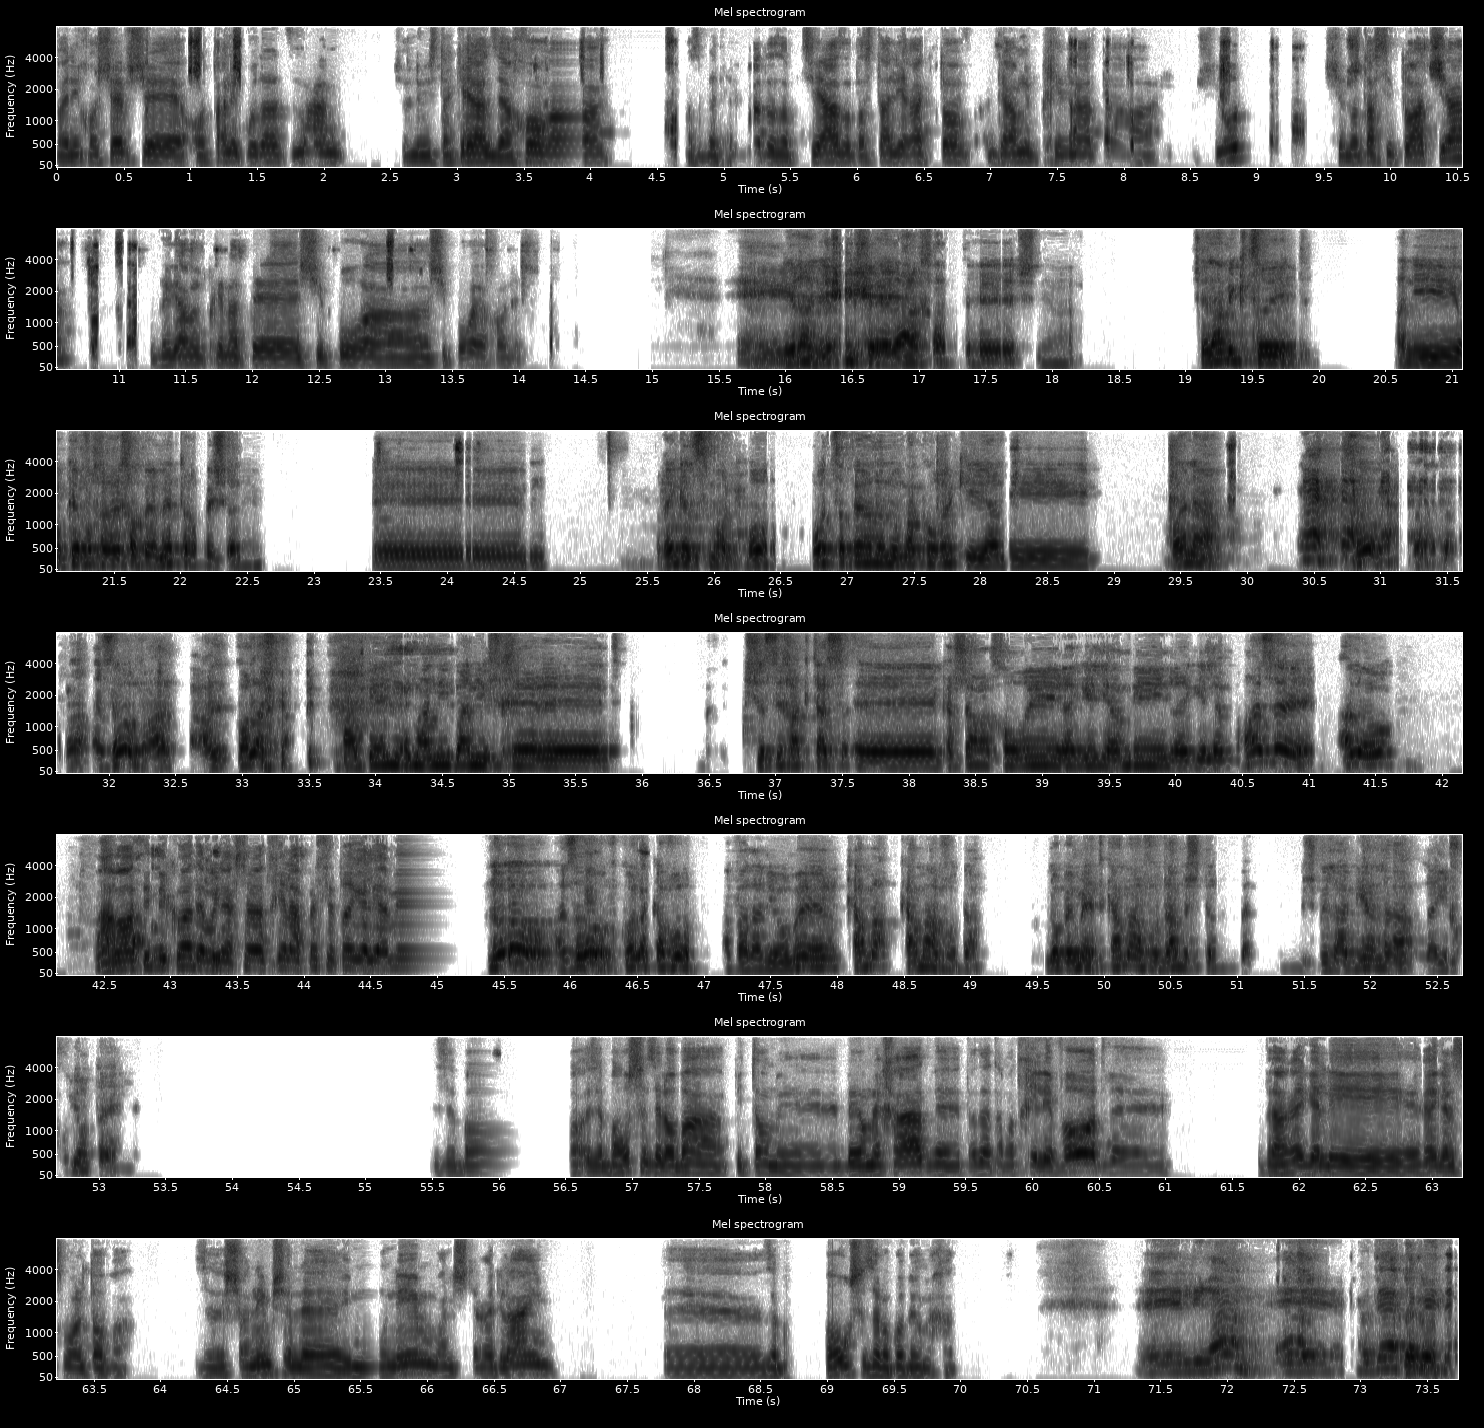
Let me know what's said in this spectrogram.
ואני חושב שאותה נקודת זמן, כשאני מסתכל על זה אחורה, אז בדיעבד, אז הפציעה הזאת עשתה לי רק טוב, גם מבחינת ההתפשלות של אותה סיטואציה, וגם מבחינת אה, שיפור. שיפור היכולת. אה, לירן, יש לי שאלה אחת, אה, שנייה. שאלה מקצועית. אני עוקב אחריך באמת הרבה שנים. רגל שמאל, בוא, בוא תספר לנו מה קורה, כי אני... בואנה, עזוב, עזוב, על- כל ה... מגן ימני בנבחרת, כששיחקת אה, קשר אחורי, רגל ימין, רגל מה זה? הלו? אמרתי מקודם, אני עכשיו אתחיל לאפס את רגל ימין. לא, לא, עזוב, כל הכבוד. אבל אני אומר, כמה, כמה עבודה. לא, באמת, כמה עבודה בשביל, בשביל להגיע לאיכויות האלה. זה ברור, זה ברור שזה לא בא פתאום אה, ביום אחד, ואתה יודע, אתה מתחיל לבעוט, ו... והרגל היא רגל שמאל טובה. זה שנים של אה, אימונים על שתי רגליים. אה, זה ברור שזה לא בא ביום אחד. לירן, אתה יודע, תמיד,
